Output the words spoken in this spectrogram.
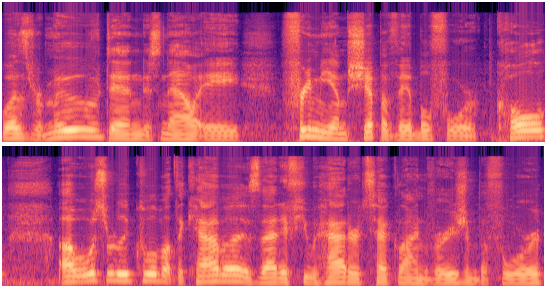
was removed, and is now a freemium ship available for coal. Uh, what was really cool about the Khaba is that if you had her Techline version before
